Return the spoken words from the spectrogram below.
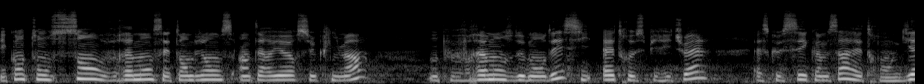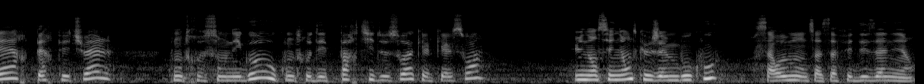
Et quand on sent vraiment cette ambiance intérieure, ce climat, on peut vraiment se demander si être spirituel, est-ce que c'est comme ça, être en guerre perpétuelle contre son ego ou contre des parties de soi, quelles qu'elles soient. Une enseignante que j'aime beaucoup, ça remonte, ça, ça fait des années, hein,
